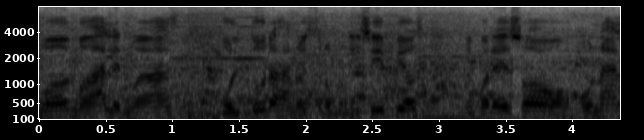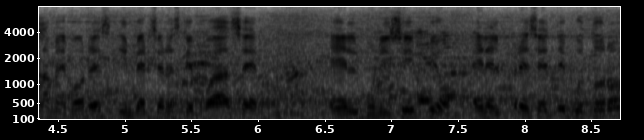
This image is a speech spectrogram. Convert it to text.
nuevos modales, nuevas culturas a nuestros municipios y por eso una de las mejores inversiones que puede hacer el municipio en el presente y futuro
